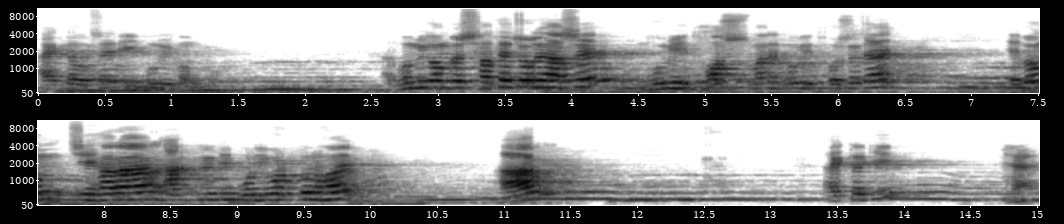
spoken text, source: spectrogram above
আর একটা হচ্ছে এই ভূমিকম্প। আর ভূমিকম্পের সাথে চলে আসে ভূমি ধস মানে ভূমি ধসে যায় এবং চেহারার আকৃতি পরিবর্তন হয়। আর একটা কি? হ্যাঁ।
